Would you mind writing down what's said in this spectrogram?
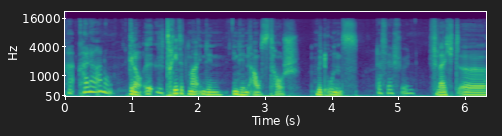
ke- keine Ahnung. Genau, äh, tretet mal in den, in den Austausch mit uns. Das wäre schön. Vielleicht äh,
